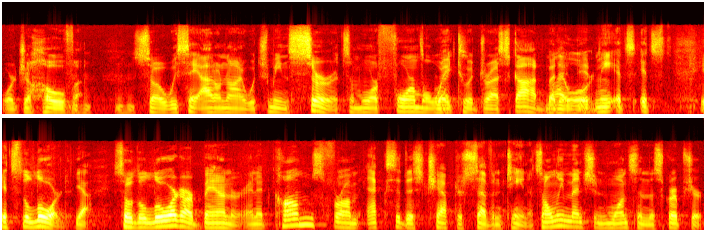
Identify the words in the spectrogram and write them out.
or Jehovah. Mm-hmm. Mm-hmm. So we say Adonai, which means sir. It's a more formal way Right. to address God, but My it, Lord. it mean, it's, it's, it's the Lord. Yeah. So the Lord our banner, and it comes from Exodus chapter 17. It's only mentioned once in the scripture,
